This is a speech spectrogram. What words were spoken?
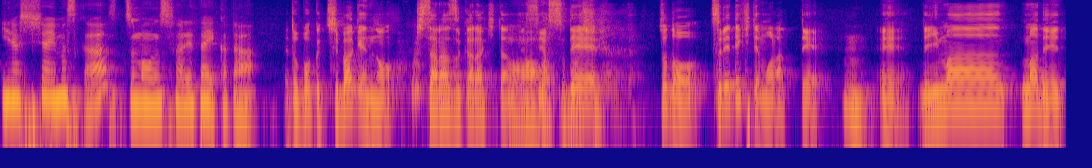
いらっしゃいますか？質問されたい方。えっと、僕、千葉県の木更津から来たんですよ。で、ちょっと連れてきてもらって、うん。ええ。で、今まで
